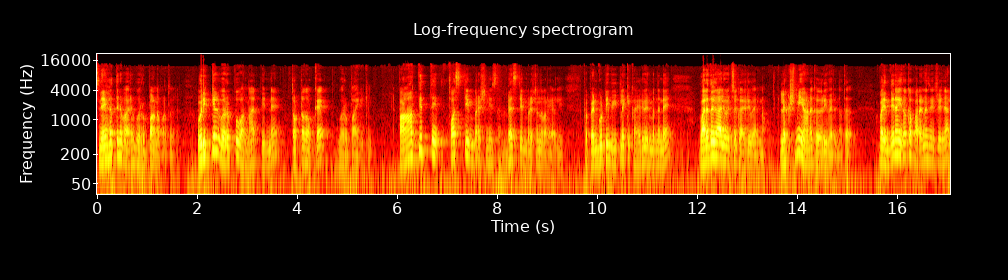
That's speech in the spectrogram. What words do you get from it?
സ്നേഹത്തിന് പകരം വെറുപ്പാണ് പുറത്തു വരുന്നത് ഒരിക്കൽ വെറുപ്പ് വന്നാൽ പിന്നെ തൊട്ടതൊക്കെ വെറുപ്പായിരിക്കും. അപ്പോൾ ആദ്യത്തെ first impression is the best impression എന്ന് പറയാറില്ലേ ഇപ്പോൾ പെൺകുട്ടി വീട്ടിലേക്ക് കയറി വരുമ്പോൾ തന്നെ വലത് കാൽ വെച്ച് കയറി വരണം. ലക്ഷ്മിയാണ് കയറി വരുന്നത്. അപ്പോൾ എന്തിനാ ഇതൊക്കെ പറയണമെന്ന് ചോദിച്ചു കഴിഞ്ഞാൽ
